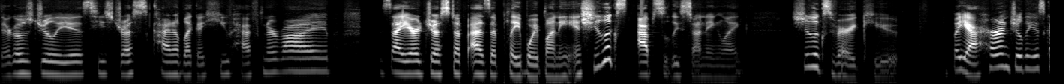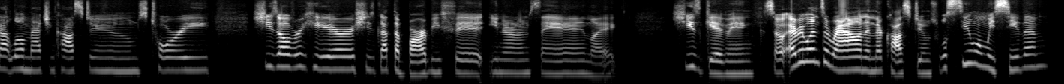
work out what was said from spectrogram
There goes Julius. He's dressed kind of like a Hugh Hefner vibe. Zaire dressed up as a Playboy bunny, and she looks absolutely stunning. Like, she looks very cute. But yeah, her and Julius got little matching costumes. Tori, she's over here. She's got the Barbie fit. You know what I'm saying? Like, she's giving. So everyone's around in their costumes. We'll see when we see them.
